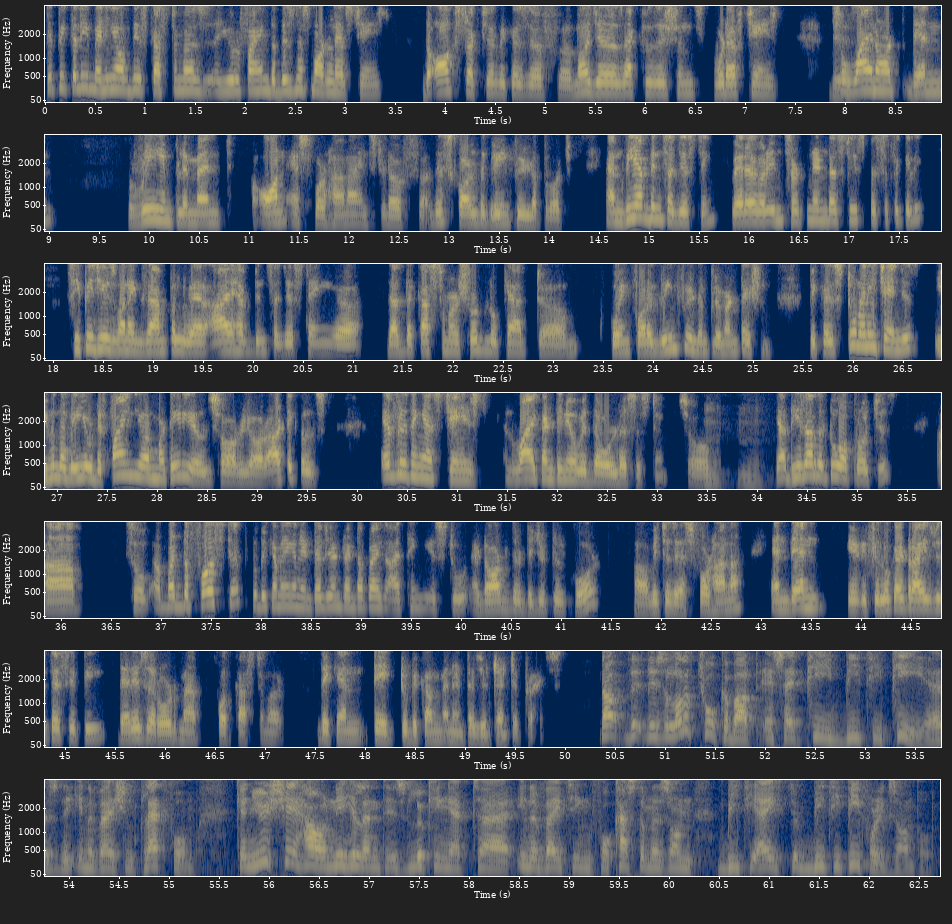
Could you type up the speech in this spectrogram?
typically many of these customers, you'll find the business model has changed the org structure because of uh, mergers, acquisitions would have changed. Yes. So why not then re-implement on S4 HANA instead of uh, this called the greenfield approach? And we have been suggesting wherever in certain industries specifically, CPG is one example where I have been suggesting uh, that the customer should look at um, going for a greenfield implementation. Because too many changes, even the way you define your materials or your articles, everything has changed. And why continue with the older system? So mm-hmm. yeah these are the two approaches. Uh, so uh, but the first step to becoming an intelligent enterprise i think is to adopt the digital core uh, which is s4 hana. And then if you look at rise with sap there is a roadmap for customer they can take to become an intelligent enterprise now, there's a lot of talk about SAP BTP as the innovation platform. Can you share how Nihilent is looking at uh, innovating for customers on BTA, BTP, for example?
